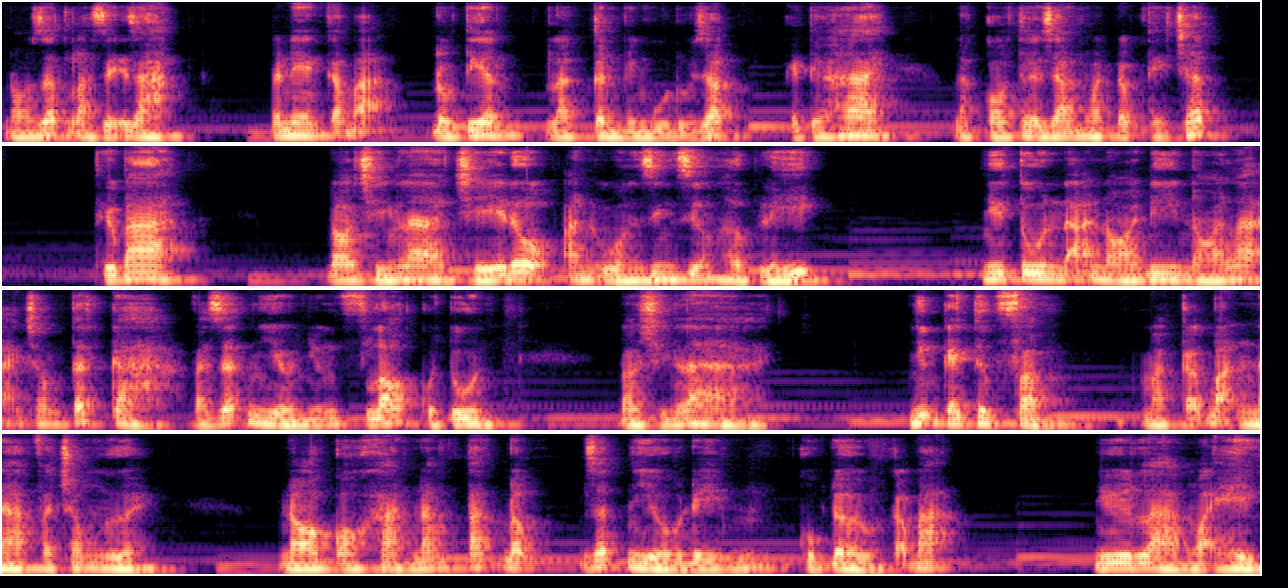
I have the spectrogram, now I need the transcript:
Nó rất là dễ dàng. Cho nên các bạn, đầu tiên là cần phải ngủ đủ giấc. Cái thứ hai là có thời gian hoạt động thể chất thứ ba, đó chính là chế độ ăn uống dinh dưỡng hợp lý. Như Tun đã nói đi nói lại trong tất cả và rất nhiều những vlog của Tun, đó chính là những cái thực phẩm mà các bạn nạp vào trong người, nó có khả năng tác động rất nhiều đến cuộc đời của các bạn. Như là ngoại hình,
